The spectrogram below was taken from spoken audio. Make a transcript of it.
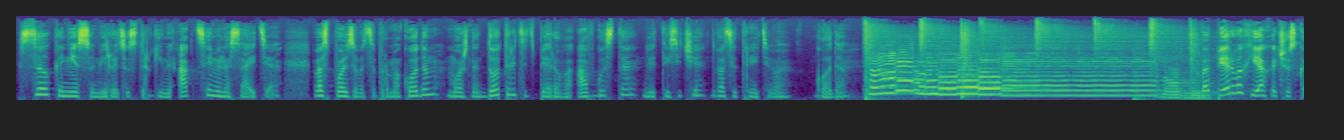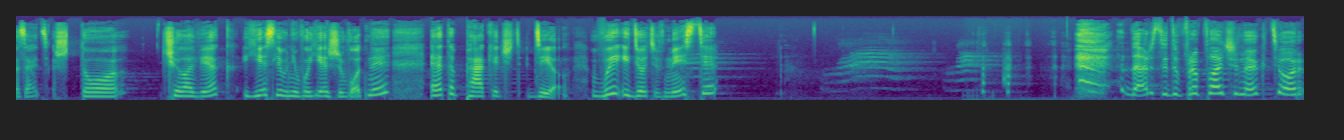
Ссылка не суммируется с другими акциями на сайте. Воспользоваться промокодом можно до 31 августа 2023 года. Во-первых, я хочу сказать, что человек, если у него есть животные, это packaged deal. Вы идете вместе. Дарси, ты проплаченный актер.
